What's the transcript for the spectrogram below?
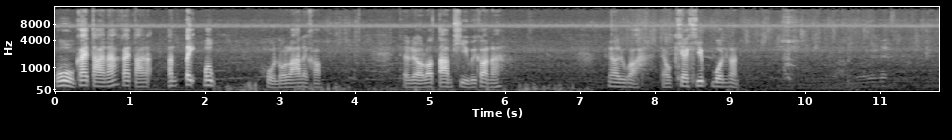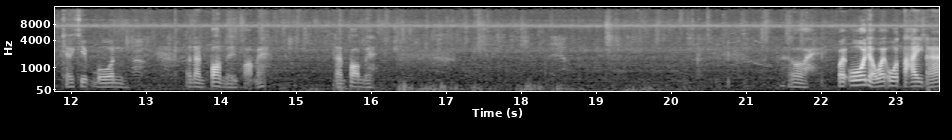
โอ้ใกล้ตายนะใกล้ตายนะอันติปุ๊บโหโดนล้านเลยครับเดี๋ยวเดี๋ยวเราตามฉี่ไว้ก่อนนะไม่เอาดีกว่าเดี๋ยวเคลียร์คลิปบนก่อนเคลียร์คลิปบนแล้วดันป้อมเลยดีกว่าไหมดันป้อมเลยเอ้ยไวโอเดี๋ยวไวโอตายนะ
